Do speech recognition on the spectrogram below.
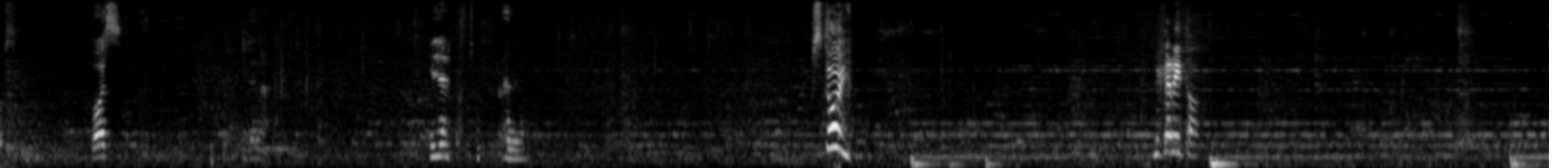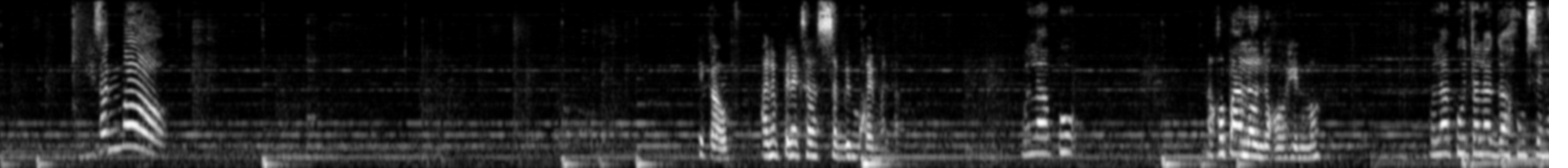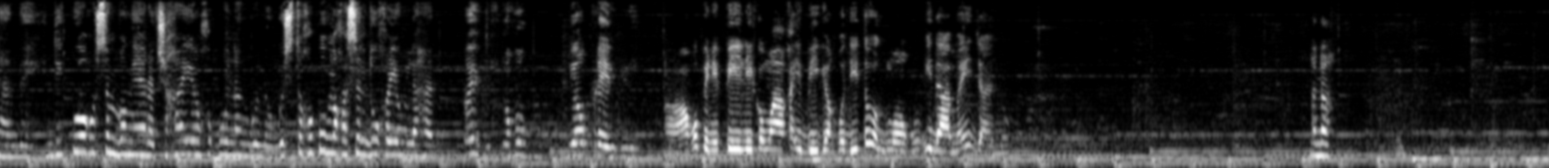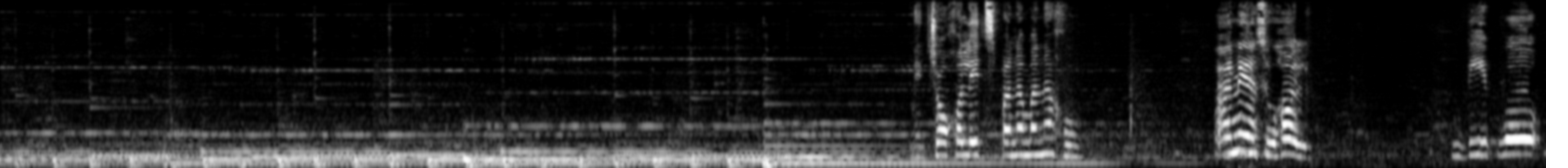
boss. Boss. Diyan na. Yan. Ano? Stoy! Hindi ka rito. Bilisan mo! Ikaw, anong pinagsasabi mo kay Malang? Wala po. Ako pa lolokohin mo? Wala po talaga akong sinabi. Hindi po ako sambongera, tsaka ayoko po ng gulo. Gusto ko po makasundo kayong lahat. Ay, naku. Hindi ako friendly. Ah, ako, pinipili ko mga kaibigan ko dito. Huwag mo akong idamay dyan. Ano? May chocolates pa naman ako. Paano yan, Suhol? Hindi po.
